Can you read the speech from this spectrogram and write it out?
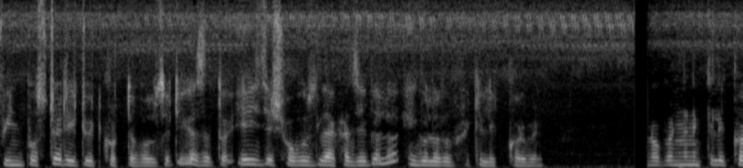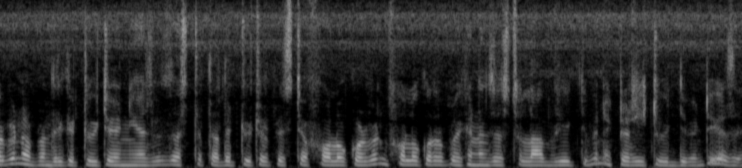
পিন পোস্টে রিটুইট করতে বলছে, ঠিক আছে? তো এই যে সবুজ লেখা যেগুলো এগুলোর উপরে ক্লিক করবেন। ওপেন ক্লিক করবেন, আপনাদেরকে টুইটারে নিয়ে আসবে। জাস্ট তাদের টুইটার পেজটা ফলো করবেন। ফলো করার পর এখানে জাস্ট লাভ রিক দিবেন, একটা রিটুইট দিবেন, ঠিক আছে?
